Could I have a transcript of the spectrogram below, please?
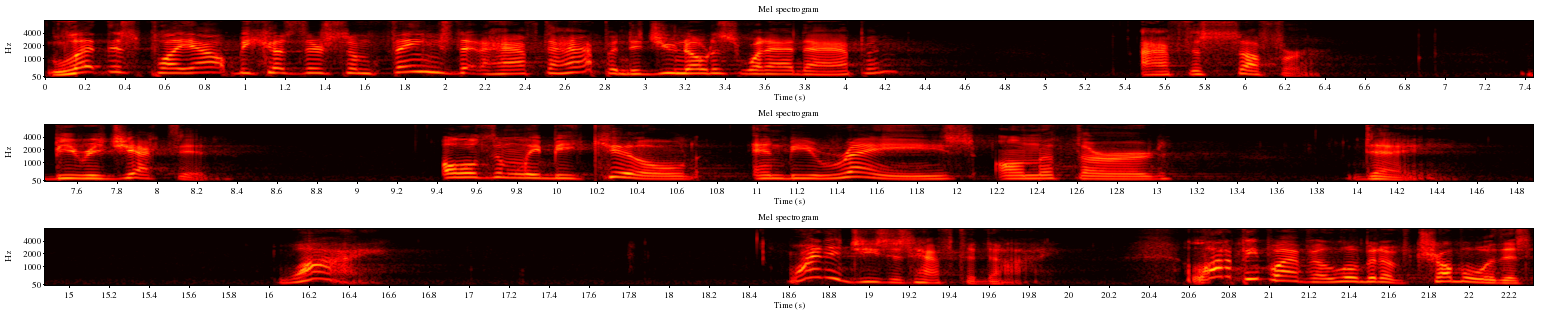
Let this play out because there's some things that have to happen. Did you notice what had to happen? I have to suffer, be rejected, ultimately be killed, and be raised on the third day. Why? Why did Jesus have to die? A lot of people have a little bit of trouble with this.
